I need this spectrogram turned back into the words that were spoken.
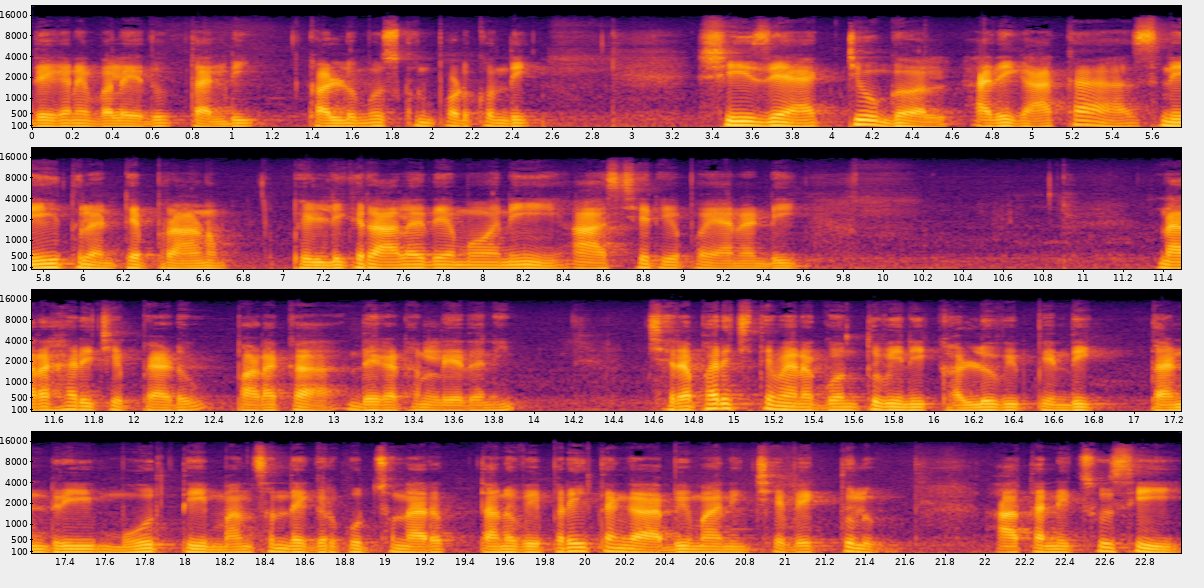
దిగనివ్వలేదు తల్లి. కళ్ళు మూసుకుని పడుకుంది. షీఈ్ ఏ యాక్టివ్ గర్ల్ అదిగాక స్నేహితులంటే ప్రాణం. పెళ్ళికి రాలేదేమో అని ఆశ్చర్యపోయానండి. నరహరి చెప్పాడు పడక దిగటం లేదని. చిరపరిచితమైన గొంతు విని కళ్ళు విప్పింది. తండ్రి మూర్తి మంచం దగ్గర కూర్చున్నారు. తను విపరీతంగా అభిమానించే వ్యక్తులు. అతన్ని చూసి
